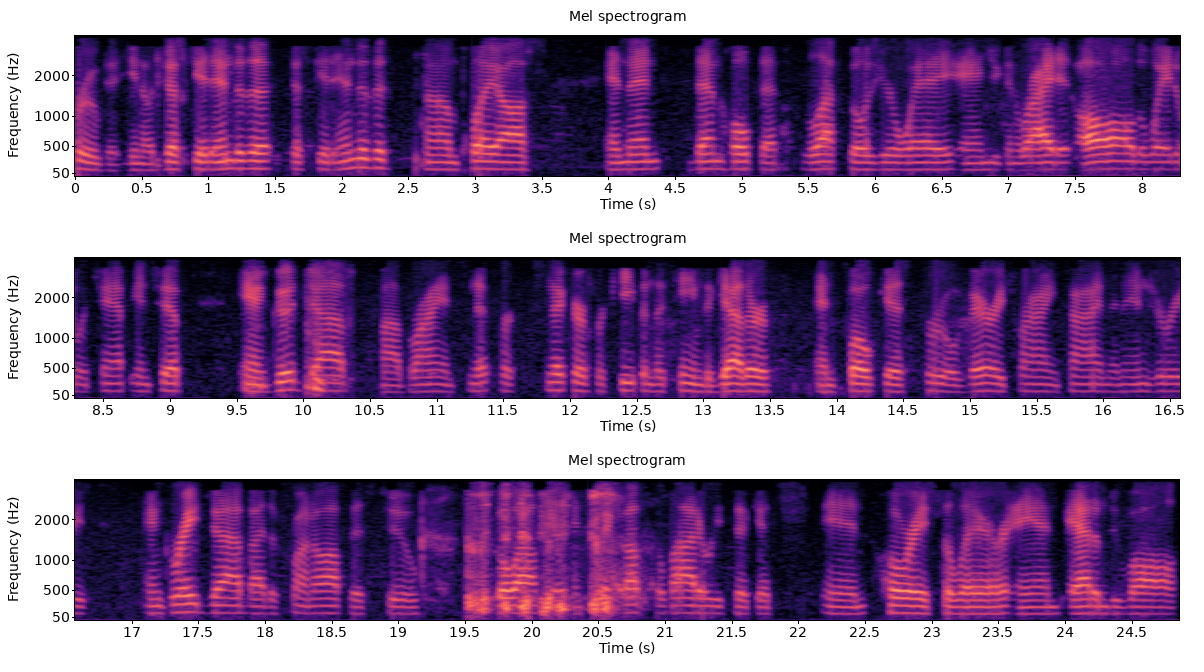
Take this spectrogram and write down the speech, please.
proved it. You know, just get into the just get into the um, playoffs, and then then hope that luck goes your way and you can ride it all the way to a championship. And good job, uh, Brian Snitker, Snicker, for keeping the team together and focused through a very trying time and injuries. And great job by the front office to go out there and pick up the lottery tickets in Jorge Soler and Adam Duvall.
